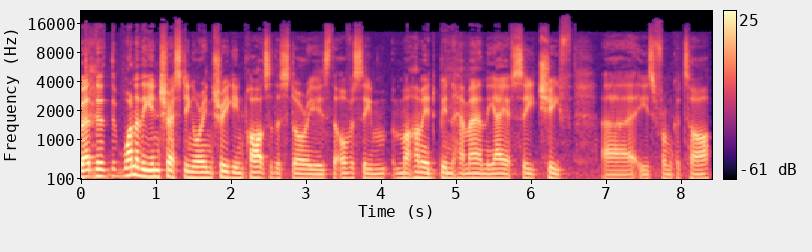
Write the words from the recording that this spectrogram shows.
But the, the, one of the interesting or intriguing parts of the story is that obviously Mohammed bin Hammam, the AFC chief, uh, is from Qatar,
